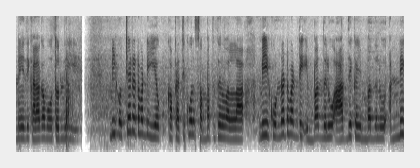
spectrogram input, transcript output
అనేది కలగబోతుంది. మీకు వచ్చేటటువంటి ఈ యొక్క ప్రతికూల సంపత్తుల వల్ల మీకు ఉన్నటువంటి ఇబ్బందులు ఆర్థిక ఇబ్బందులు అన్నీ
